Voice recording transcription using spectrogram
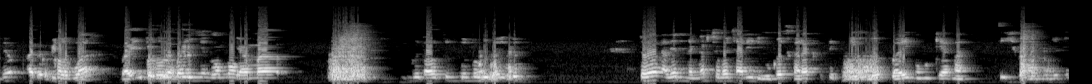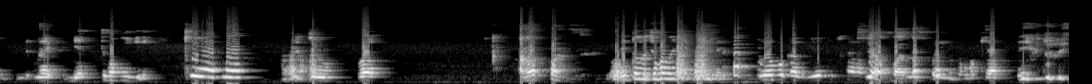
dia ada video kalau gua bayi baru bayinya ngomong. kiamat gue tahu tuh tuh berita itu coba kalian dengar coba cari di Google sekarang ketik di Google bayi ngomong kiamat dia tuh dia tuh ngomongnya gini kiamat lucu buat Apa? itu lu coba baca deh lu buka YouTube sekarang? Siapa? Tulis bayi ngomong kiamat. Tulis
